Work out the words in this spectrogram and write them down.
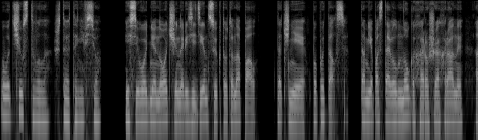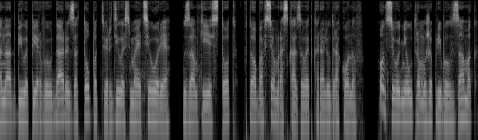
Вот чувствовала, что это не все. И сегодня ночью на резиденцию кто-то напал. Точнее, попытался. Там я поставил много хорошей охраны. Она отбила первый удар, и зато подтвердилась моя теория. В замке есть тот, кто обо всем рассказывает королю драконов. Он сегодня утром уже прибыл в замок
